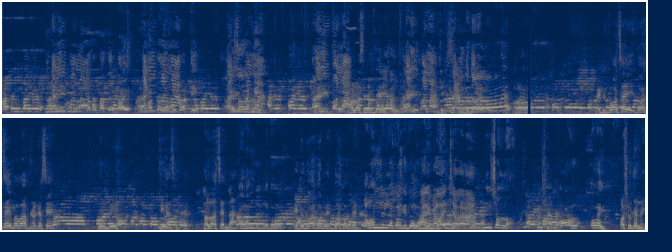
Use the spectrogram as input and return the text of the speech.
বাতেন ভাইয়ের বাতেন ভাই জামাতের এমপি প্রার্থী। ভাইয়ের হানিফ ভাইয়ের ভালো আছেন আপনি ও, একটু দোয়া চাই দোয়া চাই বাবা আপনার কাছে। মুরব্বী। ঠিক আছে। ভালো আছেন না? আলহামদুলিল্লাহ বাবা। একটু দোয়া করবেন দোয়া করবেন। আলহামদুলিল্লাহ কোন কি দোয়া করবেন? ইনশাল্লাহ ইনশাল্লাহ ইনশাআল্লাহ ও ভাই অসুবিধা নেই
